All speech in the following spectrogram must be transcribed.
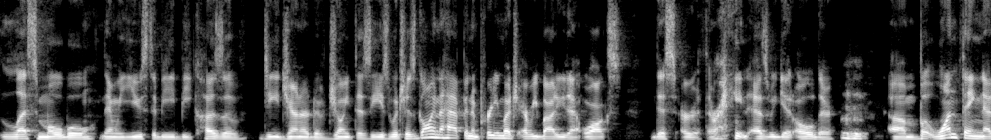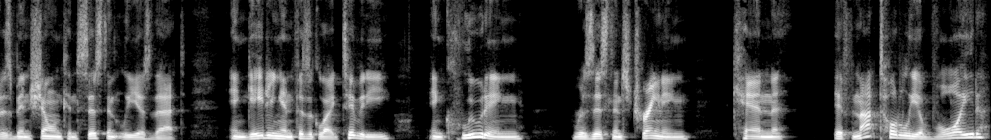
less mobile than we used to be because of degenerative joint disease, which is going to happen in pretty much everybody that walks this earth, right, as we get older. Mm-hmm. Um, but one thing that has been shown consistently is that engaging in physical activity, including resistance training, can, if not totally avoid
